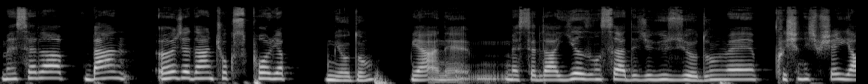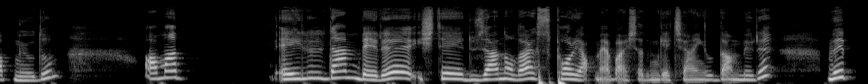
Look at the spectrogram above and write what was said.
Mesela ben önceden çok spor yapmıyordum. Yani mesela yazın sadece yüzüyordum ve kışın hiçbir şey yapmıyordum. Ama Eylül'den beri işte düzenli olarak spor yapmaya başladım geçen yıldan beri ve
